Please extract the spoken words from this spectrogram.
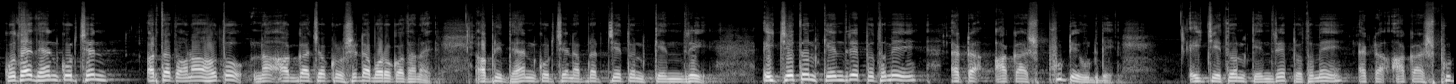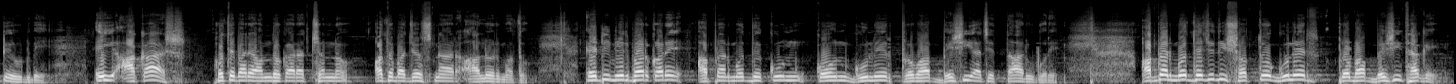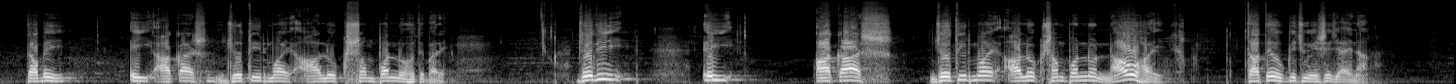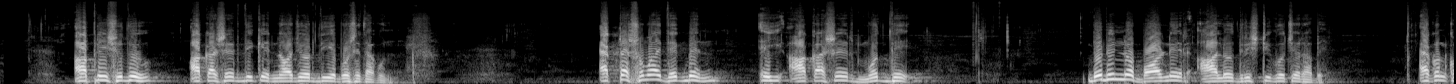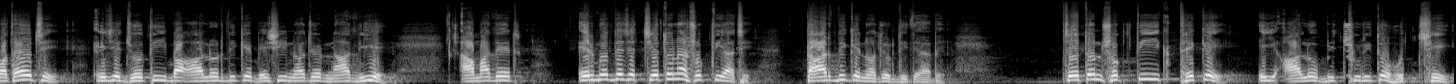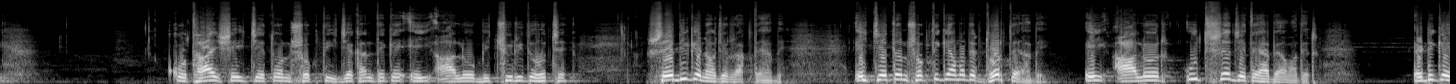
কোথায় ধ্যান করছেন? অর্থাৎ অনাহত না আজ্ঞাচক্র, সেটা বড় কথা নয়। আপনি ধ্যান করছেন আপনার চেতন কেন্দ্রে। এই চেতন কেন্দ্রে প্রথমে একটা আকাশ ফুটে উঠবে। এই চেতন কেন্দ্রে প্রথমে একটা আকাশ ফুটে উঠবে। এই আকাশ হতে পারে অন্ধকারাচ্ছন্ন অথবা জ্যোৎস্নার আলোর মতো। এটি নির্ভর করে আপনার মধ্যে কোন কোন গুণের প্রভাব বেশি আছে তার উপরে। আপনার মধ্যে যদি সত্য গুণের প্রভাব বেশি থাকে, তবে এই আকাশ জ্যোতির্ময় আলোক সম্পন্ন হতে পারে। যদি এই আকাশ জ্যোতির্ময় আলোক সম্পন্ন নাও হয়, তাতেও কিছু এসে যায় না। আপনি শুধু আকাশের দিকে নজর দিয়ে বসে থাকুন। একটা সময় দেখবেন এই আকাশের মধ্যে বিভিন্ন বর্ণের আলো দৃষ্টিগোচর হবে। এখন কথা হচ্ছে, এই যে জ্যোতি বা আলোর দিকে বেশি নজর না দিয়ে আমাদের এর মধ্যে যে চেতনা শক্তি আছে, তার দিকে নজর দিতে হবে। চেতন শক্তি থেকে এই আলো বিচ্ছুরিত হচ্ছে। কোথায় সেই চেতন শক্তি যেখান থেকে এই আলো বিচ্ছুরিত হচ্ছে? সেদিকে নজর রাখতে হবে। এই চেতন শক্তিকে আমাদের ধরতে হবে। এই আলোর উৎসে যেতে হবে আমাদের। এটিকে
